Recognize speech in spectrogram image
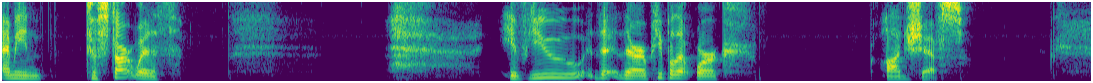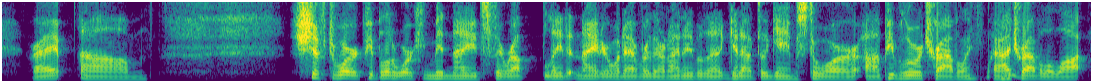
I- mean, to start with, if you, th- there are people that work odd shifts, right? Um, shift work, people that are working midnights, they're up late at night or whatever, they're not able to get out to the game store. Uh, people who are traveling, I travel a lot.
